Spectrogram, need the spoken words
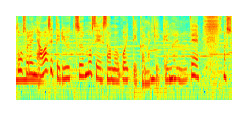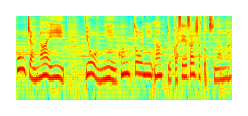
と、それに合わせて流通も生産も動いていかなきゃいけないので、そうじゃないように本当に何て言うか生産者とつながっ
